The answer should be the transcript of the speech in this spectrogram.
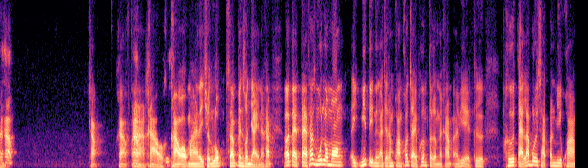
นะครับ ครับครับอ่าข่าวข่าวออกมาในเชิงลบซะเป็นส่วนใหญ่นะครับเออแต่แต่ถ้าสมมติเรามองอีกมิติหนึ่งอาจจะทำความเข้าใจเพิ่มเติมนะครับพี่เอกคือ คือแต่ละบริษัทมันมีความ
